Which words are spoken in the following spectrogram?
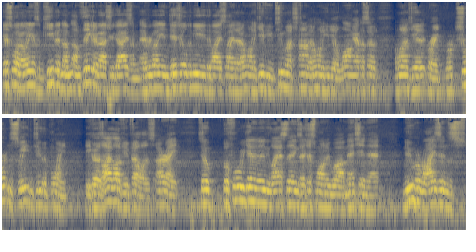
guess what, audience? I'm keeping. I'm, I'm thinking about you guys. I'm everybody in digital to media device land. I don't want to give you too much time. I don't want to give you a long episode. I want to get it right, short and sweet and to the point because I love you, fellas. All right. So before we get into any last things, I just want to uh, mention that New Horizons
